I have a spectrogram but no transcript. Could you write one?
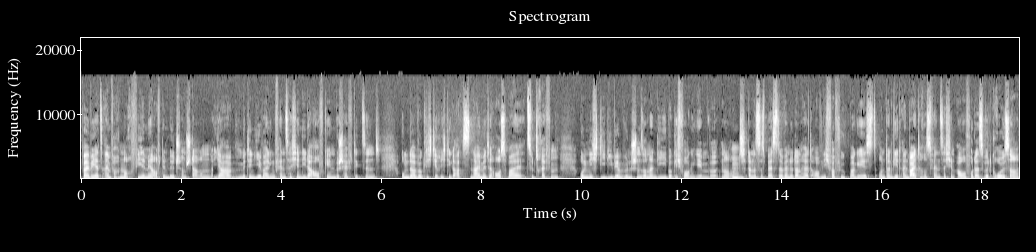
Weil wir jetzt einfach noch viel mehr auf den Bildschirm starren, ja, mit den jeweiligen Fensterchen, die da aufgehen, beschäftigt sind, um da wirklich die richtige Arzneimittelauswahl zu treffen und nicht die, die wir wünschen, sondern die wirklich vorgegeben wird. Ne? Und mhm. dann ist das Beste, wenn du dann halt auf nicht verfügbar gehst und dann geht ein weiteres Fensterchen auf oder es wird größer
